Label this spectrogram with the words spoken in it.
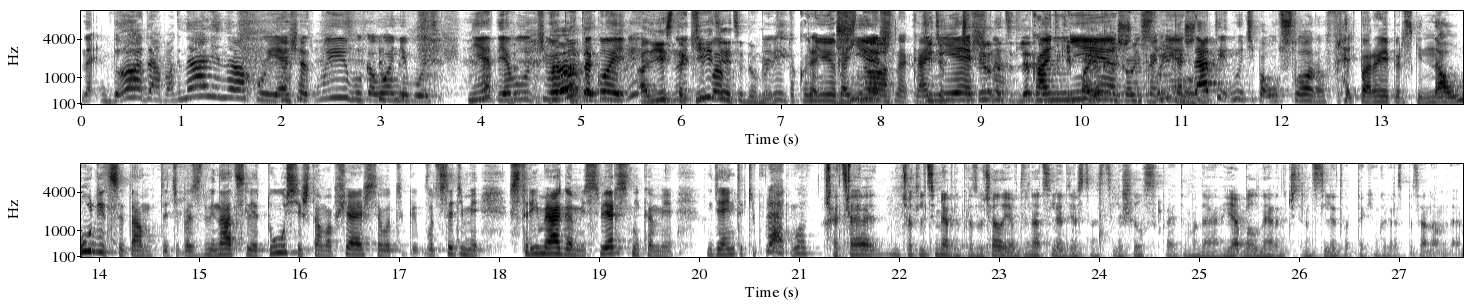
да, да, погнали нахуй, я сейчас выебу кого-нибудь. Нет, я был чуваком Да, такой. А есть ну, такие типа, дети, думаешь? блин, конечно. конечно, конечно. в 14 лет они такие, поехали Конечно, кого-нибудь конечно. Когда ты, ну, типа, условно, блядь, по-рэперски на улице, там, ты, типа, с 12 лет тусишь, там, общаешься вот, вот с этими стремягами, сверстниками, где они такие, блядь, вот, Хотя что-то лицемерно прозвучало, я в 12 лет девственности лишился, поэтому да, я был, наверное, в 14 лет вот таким как раз пацаном, да.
